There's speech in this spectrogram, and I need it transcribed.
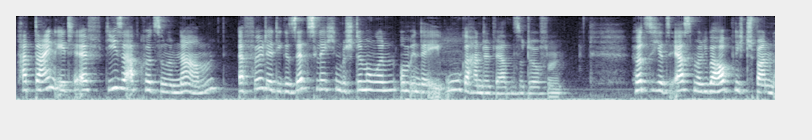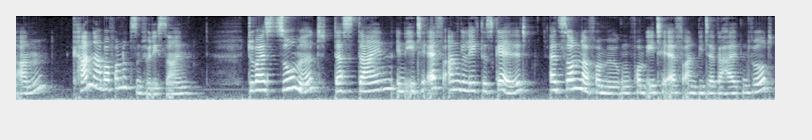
Hat dein ETF diese Abkürzung im Namen, erfüllt er die gesetzlichen Bestimmungen, um in der EU gehandelt werden zu dürfen. Hört sich jetzt erstmal überhaupt nicht spannend an, kann aber von Nutzen für dich sein. Du weißt somit, dass dein in ETF angelegtes Geld als Sondervermögen vom ETF-Anbieter gehalten wird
